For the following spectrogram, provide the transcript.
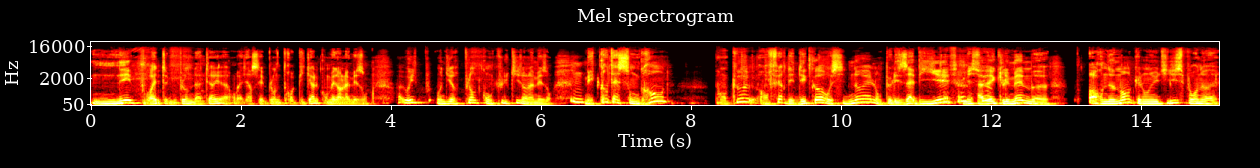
née pour être une plante d'intérieur. On va dire ces plantes tropicales qu'on met dans la maison. Ah Oui, on dit plantes qu'on cultive dans la maison. Mm. Mais quand elles sont grandes, on peut en faire des décors aussi de Noël. On peut les habiller avec les mêmes ornements que l'on utilise pour Noël.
